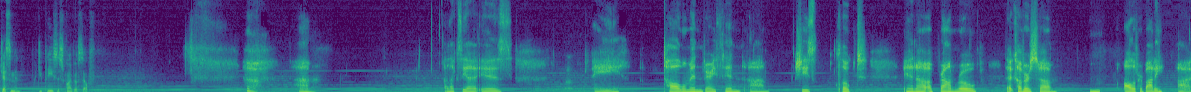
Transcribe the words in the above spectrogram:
Jessamine, could you please describe yourself? um, Alexia is a tall woman, very thin. Um, she's cloaked in a, a, brown robe that covers um, all of her body. Uh,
